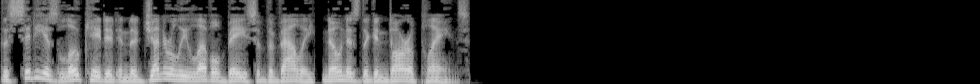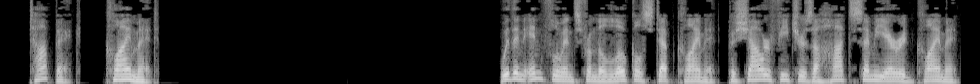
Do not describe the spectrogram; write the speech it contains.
The city is located in the generally level base of the valley, known as the Gandhara Plains. Climate With an influence from the local steppe climate, Peshawar features a hot semi-arid climate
